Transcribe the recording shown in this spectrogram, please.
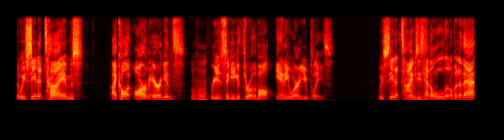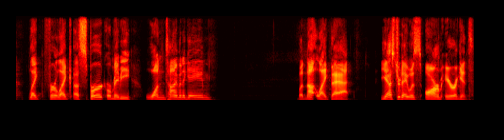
That we've seen at times. I call it arm arrogance, Mm-hmm. where you just think you could throw the ball anywhere you please. We've seen at times he's had a little bit of that, like for like a spurt or maybe one time in a game, but not like that. Yesterday was arm arrogant.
